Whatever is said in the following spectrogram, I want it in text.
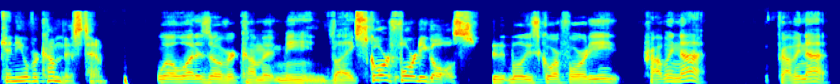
can he overcome this, Tim? Well, what does overcome it mean? Like, Score 40 goals. will he score 40? Probably not. Probably not.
